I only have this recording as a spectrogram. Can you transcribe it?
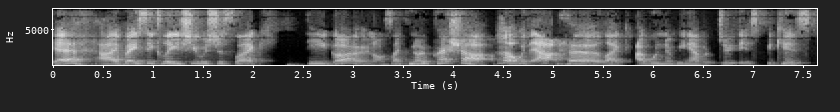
yeah, I basically, she was just like, here you go. And I was like, no pressure. But without her, like, I wouldn't have been able to do this because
